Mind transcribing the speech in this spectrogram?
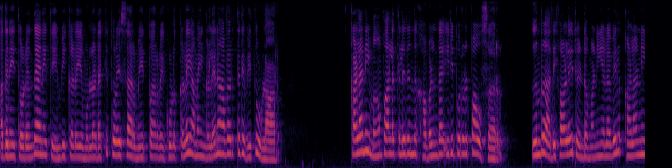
அதனைத் தொடர்ந்து அனைத்து எம்பிக்களையும் உள்ளடக்கி துறைசார் மேற்பார்வை குழுக்களை அமையுங்கள் என அவர் தெரிவித்துள்ளார். களனி மேம்பாலத்திலிருந்து கவிழ்ந்த எரிபொருள் பவுசர். இன்று அதிகாலை ரெண்டு மணியளவில் களனி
